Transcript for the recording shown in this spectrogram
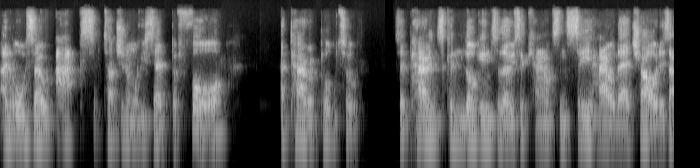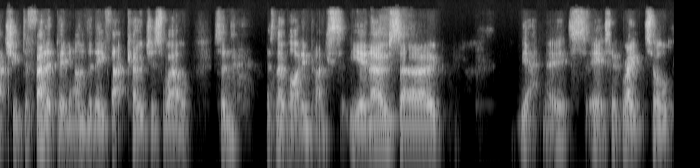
And also acts touching on what you said before a parent portal so parents can log into those accounts and see how their child is actually developing underneath that coach as well. So there's no hiding place, you know. So yeah, it's it's a great tool.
